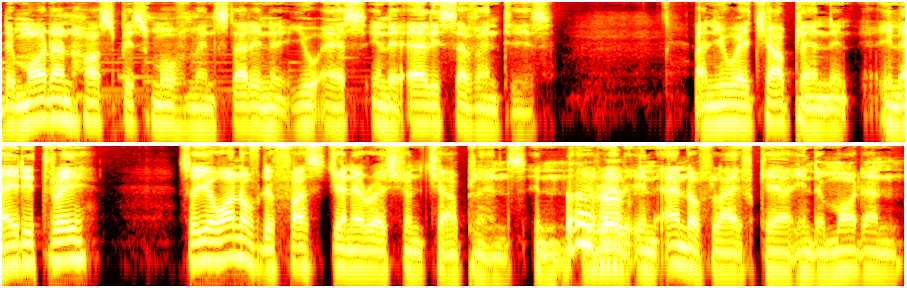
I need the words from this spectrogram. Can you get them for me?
the modern hospice movement started in the US in the early 70s. And you were a chaplain in, in 83. So you're one of the first generation chaplains in uh-huh. really in end of life care in the modern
